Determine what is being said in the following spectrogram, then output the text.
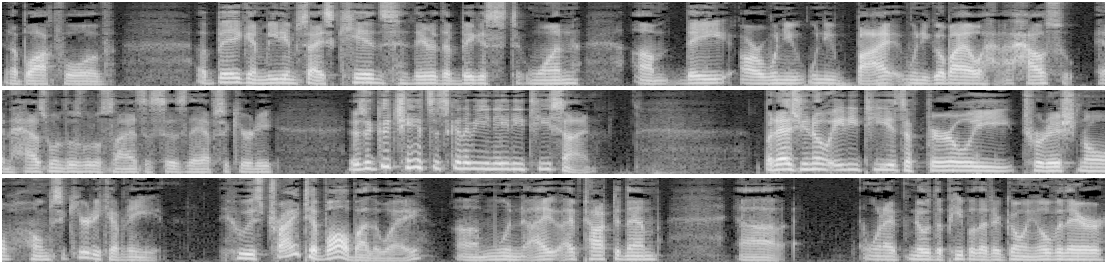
a block full of a big and medium sized kids. They're the biggest one. Um, they are when you when you buy when you go buy a house and has one of those little signs that says they have security. There's a good chance it's going to be an ADT sign. But as you know, ADT is a fairly traditional home security company who has tried to evolve. By the way, um, when I, have talked to them, uh, when I know the people that are going over there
